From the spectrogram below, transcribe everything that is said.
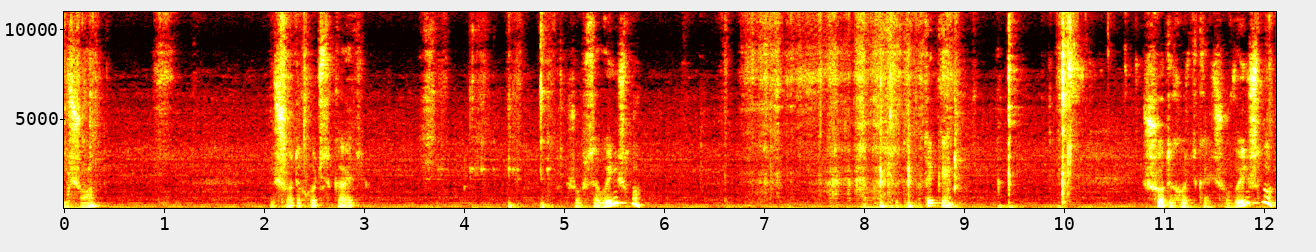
І що? І що ти хочеш сказати? Що все вийшло? втикай. Що ти хочеш сказати? Що вийшло?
